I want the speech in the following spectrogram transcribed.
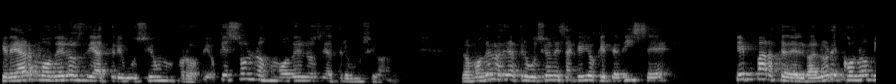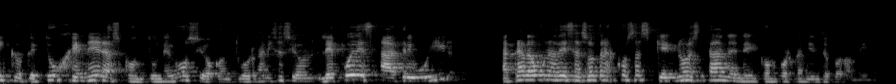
crear modelos de atribución propio. ¿Qué son los modelos de atribución? Los modelos de atribución es aquello que te dice qué parte del valor económico que tú generas con tu negocio o con tu organización le puedes atribuir a cada una de esas otras cosas que no están en el comportamiento económico.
